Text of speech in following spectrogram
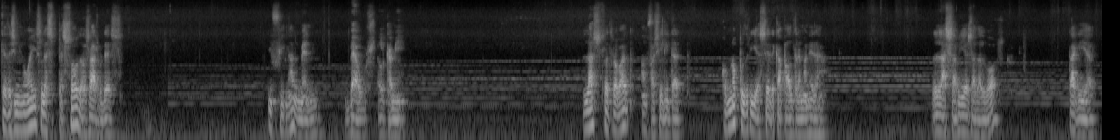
que disminueix l'espessor dels arbres, i finalment veus el camí. L'has retrobat amb facilitat, com no podria ser de cap altra manera. La saviesa del bosc t'ha guiat.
